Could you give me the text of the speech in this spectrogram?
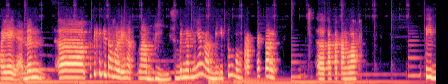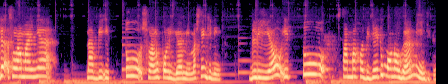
saya ya, dan uh, ketika kita melihat Nabi, sebenarnya Nabi itu mempraktekkan uh, katakanlah tidak selamanya Nabi itu selalu poligami. Maksudnya gini, beliau itu sama Khadijah itu monogami gitu,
